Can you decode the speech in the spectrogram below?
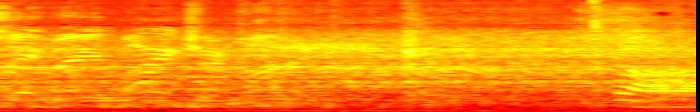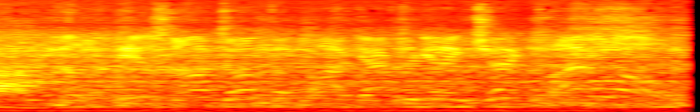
Save made by Cechmanek. Ah, Miller is knocked off the puck after getting checked by Malone.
